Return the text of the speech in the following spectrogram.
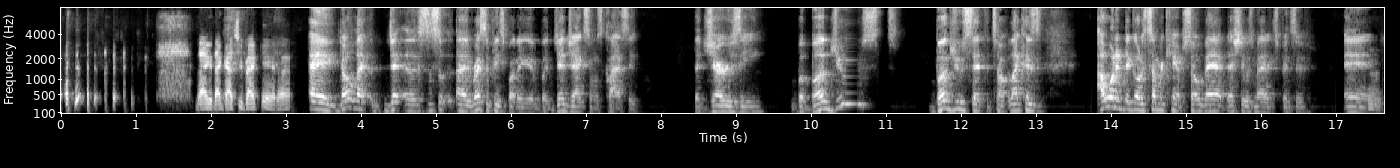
back. that, that got you back in, huh? Hey, don't let uh, uh, rest in peace, brother. But Jett Jackson was classic. The jersey, but Bug Juice, Bug Juice set the tone. Like, cause I wanted to go to summer camp so bad. That shit was mad expensive, and Mm.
